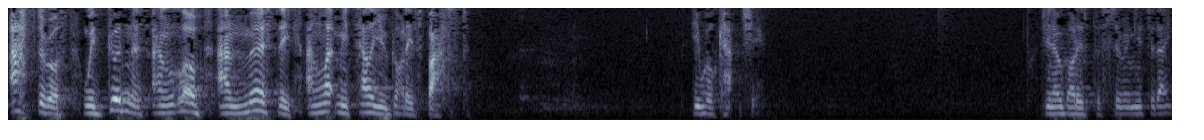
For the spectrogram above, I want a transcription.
after us with goodness and love and mercy. And let me tell you, God is fast. He will catch you. Do you know God is pursuing you today?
